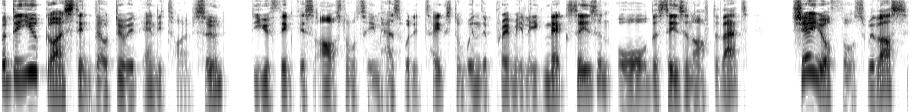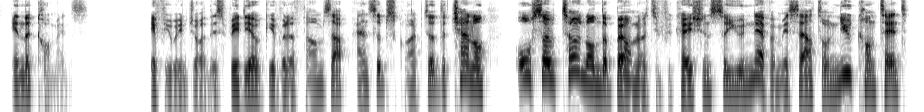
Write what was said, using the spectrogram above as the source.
But do you guys think they'll do it anytime soon? Do you think this Arsenal team has what it takes to win the Premier League next season or the season after that? Share your thoughts with us in the comments. If you enjoyed this video, give it a thumbs up and subscribe to the channel. Also, turn on the bell notifications so you never miss out on new content,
